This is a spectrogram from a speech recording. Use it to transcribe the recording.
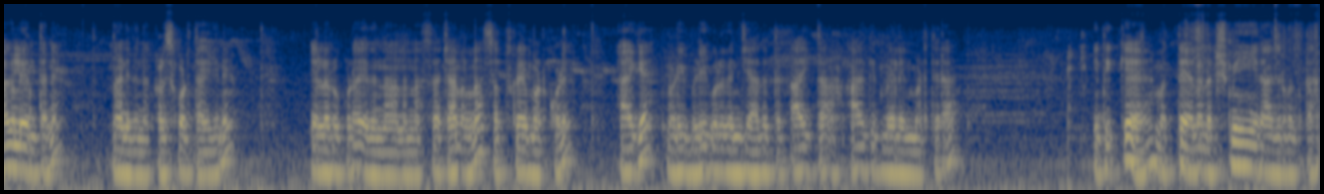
ಆಗಲಿ ಅಂತಲೇ ನಾನು ಇದನ್ನು ಕಳಿಸ್ಕೊಡ್ತಾ ಇದ್ದೀನಿ. ಎಲ್ಲರೂ ಕೂಡ ಇದನ್ನು ನನ್ನ ಸ ಚಾನಲ್ನ ಸಬ್ಸ್ಕ್ರೈಬ್ ಮಾಡ್ಕೊಳ್ಳಿ. ಹಾಗೆ ನೋಡಿ ಬಿಳಿ ಗಂಜಿ ಆದ ಆಯ್ತಾ ಆಗಿದ ಮೇಲೆ ಏನು ಮಾಡ್ತೀರಾ? ಇದಕ್ಕೆ ಮತ್ತೆ ಎಲ್ಲ ಲಕ್ಷ್ಮೀದಾಗಿರುವಂತಹ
